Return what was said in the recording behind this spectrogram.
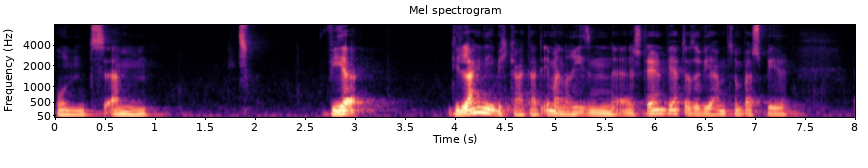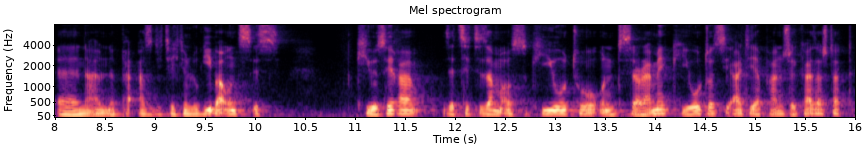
Und ähm, wir, die Langlebigkeit hat immer einen riesen äh, Stellenwert. Also wir haben zum Beispiel, äh, eine, also die Technologie bei uns ist Kyocera setzt sich zusammen aus Kyoto und Ceramic. Kyoto ist die alte japanische Kaiserstadt.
